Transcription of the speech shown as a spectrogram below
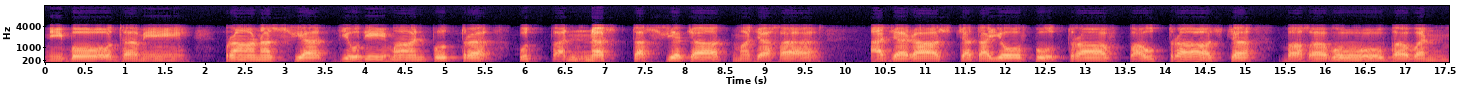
निबोध मे। प्राणस्य द्युदिमान् पुत्र उत्पन्नस्तस्य चात्मजः। अजराश्च तयोः पुत्राः पौत्राश्च बहवो भवन्।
